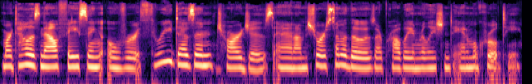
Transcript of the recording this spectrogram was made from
Martell is now facing over three dozen charges, and I'm sure some of those are probably in relation to animal cruelty.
